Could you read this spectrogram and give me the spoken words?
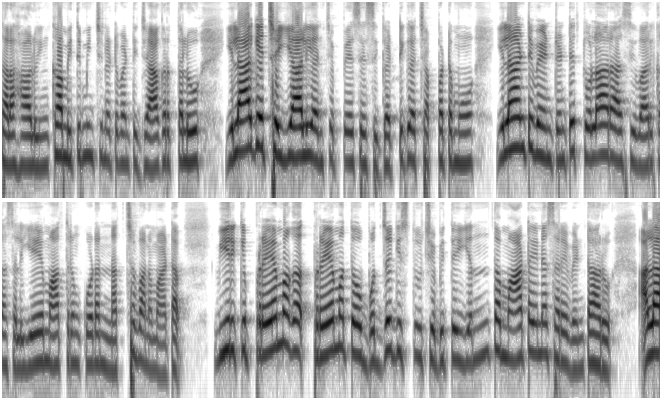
సలహాలు ఇంకా మితిమించినటువంటి జాగ్రత్తలు ఇలాగే చెయ్యాలి అని చెప్పేసేసి గట్టిగా చెప్పటము ఇలాంటివి ఏంటంటే తులారాశి వారికి అసలు ఏ మాత్రం కూడా నచ్చవన్నమాట వీరికి ప్రేమగా ప్రేమతో బుజ్జగిస్తూ చెబితే ఎంత మాటైనా సరే వింటారు. అలా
